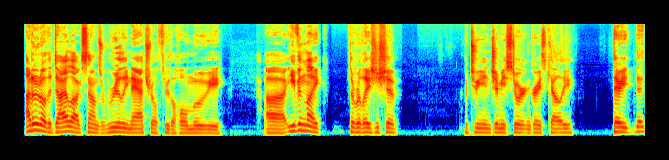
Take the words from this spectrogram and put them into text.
I don't know. The dialogue sounds really natural through the whole movie. Uh, even like the relationship between Jimmy Stewart and Grace Kelly. They, they,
